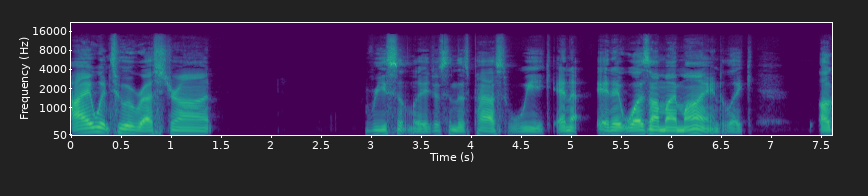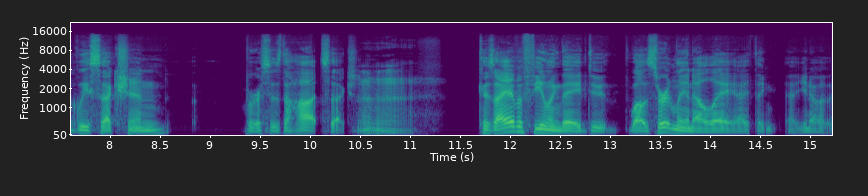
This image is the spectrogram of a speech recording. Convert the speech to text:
I went to a restaurant recently, just in this past week, and and it was on my mind, like ugly section versus the hot section Mm. because I have a feeling they do well. Certainly in L.A., I think uh, you know,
